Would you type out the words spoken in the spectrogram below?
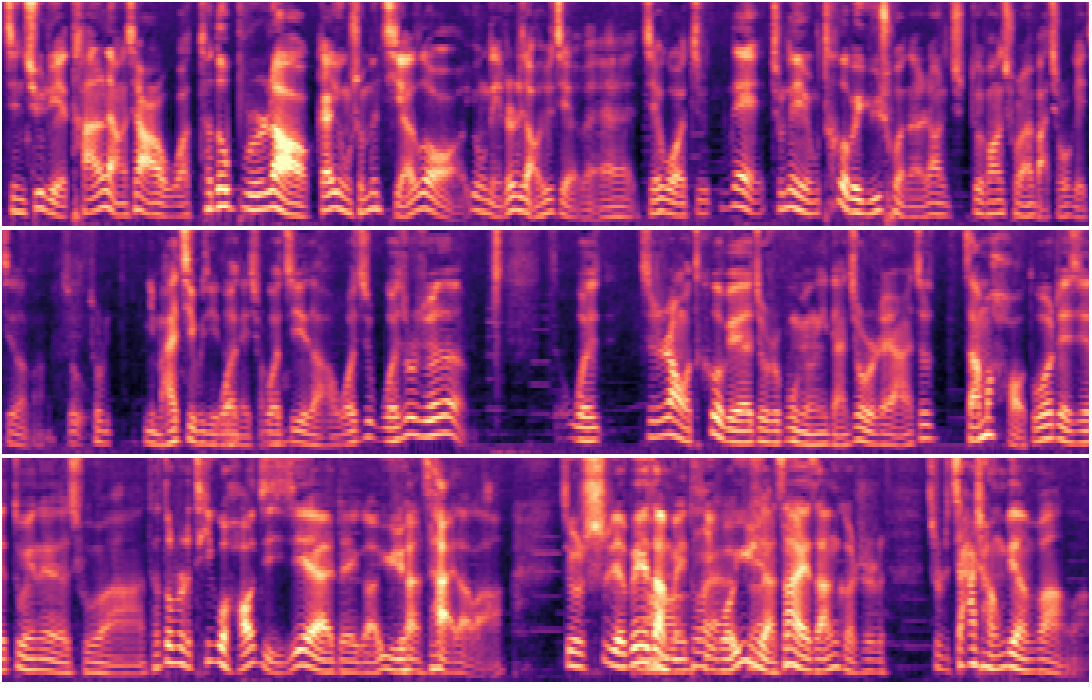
禁区里弹两下，我他都不知道该用什么节奏，用哪只脚去解围，结果就那就那种特别愚蠢的，让对方球员把球给进了。就就是你们还记不记得我那球？我记得，我就我就是觉得，我其实让我特别就是不明一点，就是这样，就咱们好多这些队内的球员啊，他都是踢过好几届这个预选赛的了，就是世界杯咱啊没踢过，预选赛咱可是就是家常便饭了。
